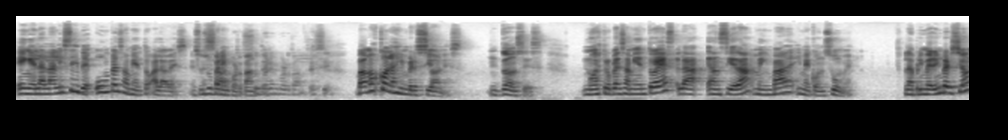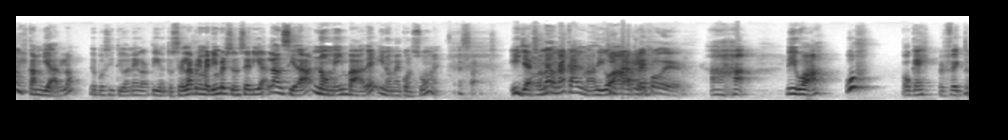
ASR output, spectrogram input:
en el análisis de un pensamiento a la vez. Eso es súper importante. Súper importante, sí. Vamos con las inversiones. Entonces, nuestro pensamiento es la ansiedad me invade y me consume. La primera inversión es cambiarlo de positivo a negativo. Entonces la primera inversión sería la ansiedad no me invade y no me consume. Exacto. Y ya eso me da una calma. Digo, ah, Quitarle poder. Ajá. Digo, ah, uff, ok, perfecto.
